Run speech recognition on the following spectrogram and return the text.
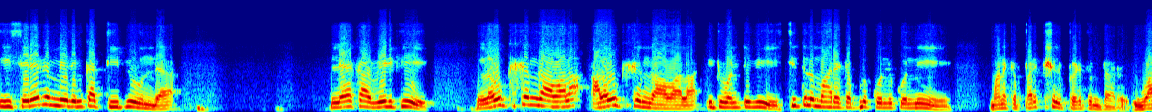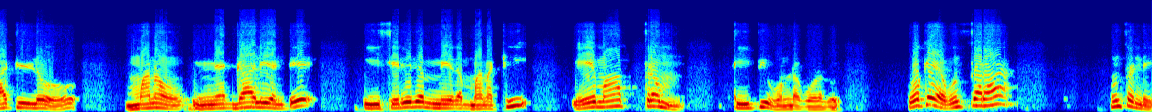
ఈ శరీరం మీద ఇంకా తీపి ఉందా? లేక వీడికి లౌకికం కావాలా అలౌకికం కావాలా? ఇటువంటివి స్థితులు మారేటప్పుడు కొన్ని కొన్ని మనకి పరీక్షలు పెడుతుంటారు. వాటిల్లో మనం నెగ్గాలి అంటే ఈ శరీరం మీద మనకి ఏమాత్రం తీపి ఉండకూడదు. ఓకే ఉంచుతారా? ఉంచండి.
